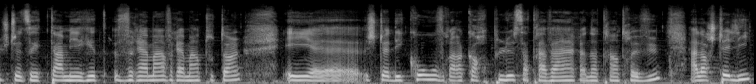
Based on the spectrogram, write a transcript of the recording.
Je te dis que t'en mérites vraiment, vraiment tout un. Et je te découvre encore plus à travers notre entrevue. Alors je te lis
